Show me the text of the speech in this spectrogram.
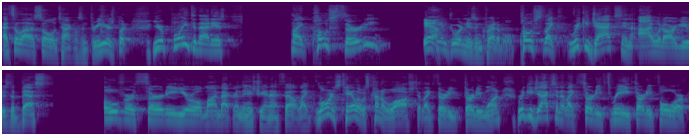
That's a lot of solo tackles in three years. But your point to that is, like post 30, yeah. Cam Jordan is incredible. Post like Rickey Jackson, I would argue, is the best over 30 year old linebacker in the history of NFL. Like Lawrence Taylor was kind of washed at like 30, 31. Rickey Jackson at like 33, 34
